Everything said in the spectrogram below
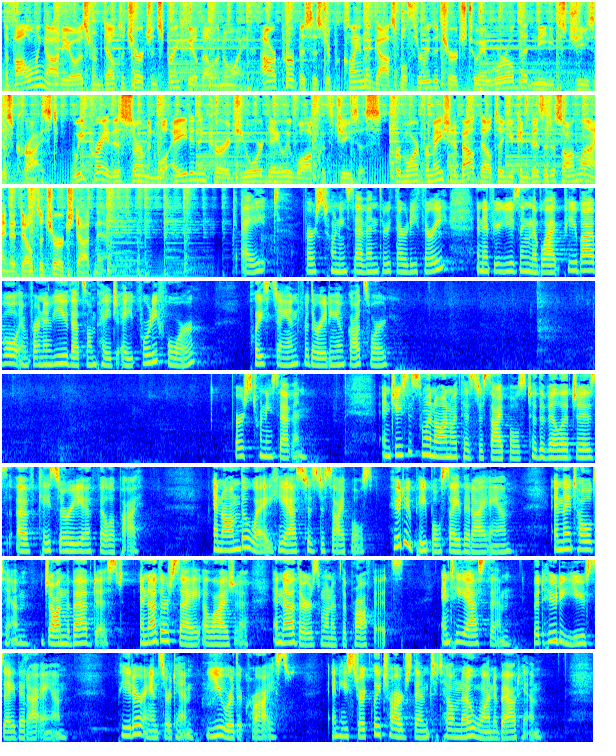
The following audio is from Delta Church in Springfield, Illinois. Our purpose is to proclaim the gospel through the church to a world that needs Jesus Christ. We pray this sermon will aid and encourage your daily walk with Jesus. For more information about Delta, you can visit us online at deltachurch.net. 8, verse 27 through 33. And if you're using the Black Pew Bible in front of you, that's on page 844. Please stand for the reading of God's Word. Verse 27 And Jesus went on with his disciples to the villages of Caesarea Philippi. And on the way, he asked his disciples, Who do people say that I am? And they told him, John the Baptist, and others say Elijah, and others one of the prophets. And he asked them, But who do you say that I am? Peter answered him, You are the Christ. And he strictly charged them to tell no one about him.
